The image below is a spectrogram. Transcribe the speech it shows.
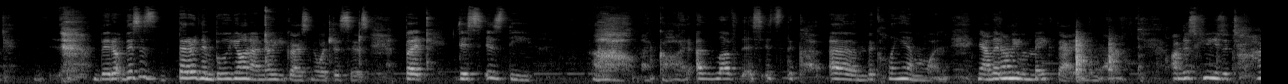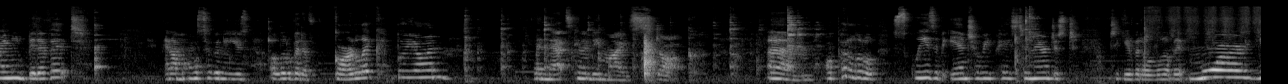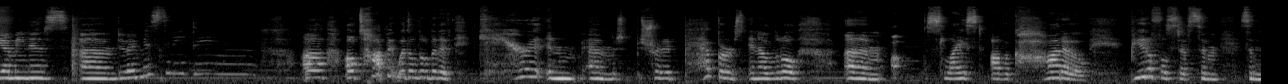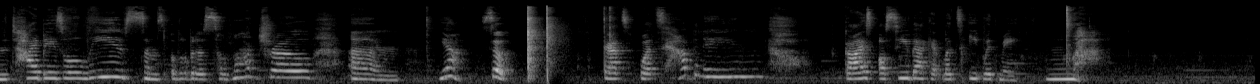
they don't. This is better than bouillon. I know you guys know what this is, but this is the. Oh my god, I love this. It's the um, the clam one. Now they don't even make that anymore. I'm just gonna use a tiny bit of it, and I'm also gonna use a little bit of garlic bouillon, and that's gonna be my stock. Um, I'll put a little squeeze of anchovy paste in there just to give it a little bit more yumminess. Um, did I miss anything? Uh, I'll top it with a little bit of carrot and um, shredded peppers and a little um, sliced avocado. Beautiful stuff. Some some Thai basil leaves, some a little bit of cilantro. Um, yeah, so that's what's happening. Guys, I'll see you back at Let's Eat With Me. Mwah.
